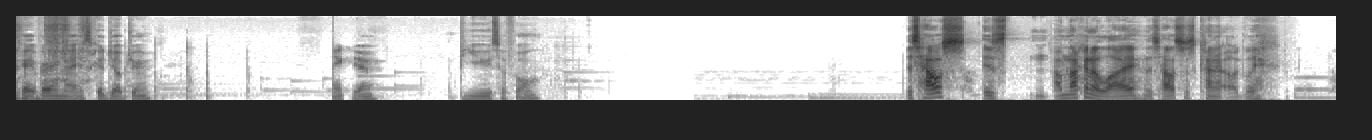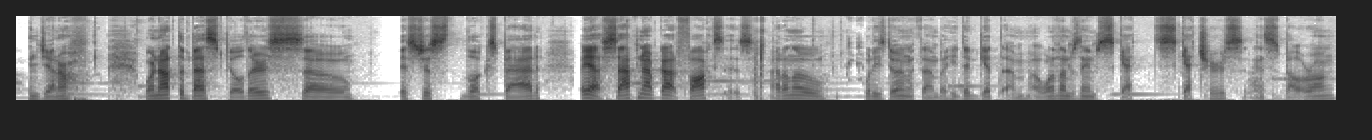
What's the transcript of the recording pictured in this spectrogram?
okay, very nice. Good job, Dream. Thank you. Beautiful. This house is. I'm not gonna lie. This house is kind of ugly. In general, we're not the best builders, so this just looks bad. Oh yeah, Sapnap got foxes. I don't know what he's doing with them, but he did get them. Uh, one of them's named Ske- Sketchers, and spelled wrong.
